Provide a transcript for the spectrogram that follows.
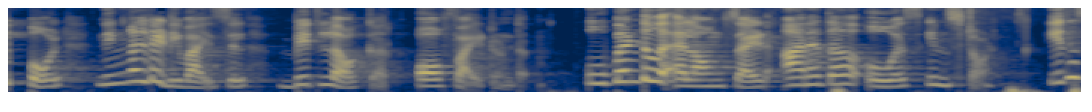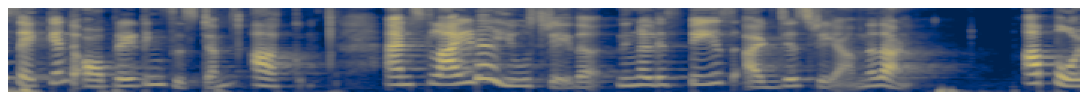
ഇപ്പോൾ നിങ്ങളുടെ ഡിവൈസിൽ ബിറ്റ് ലോക്കർ ഓഫ് ആയിട്ടുണ്ട്. Ubuntu alongside another O S install ഇത് സെക്കൻഡ് ഓപ്പറേറ്റിംഗ് സിസ്റ്റം ആക്കും. ആൻഡ് സ്ലൈഡർ യൂസ് ചെയ്ത് നിങ്ങളുടെ സ്പേസ് അഡ്ജസ്റ്റ് ചെയ്യാവുന്നതാണ്. അപ്പോൾ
